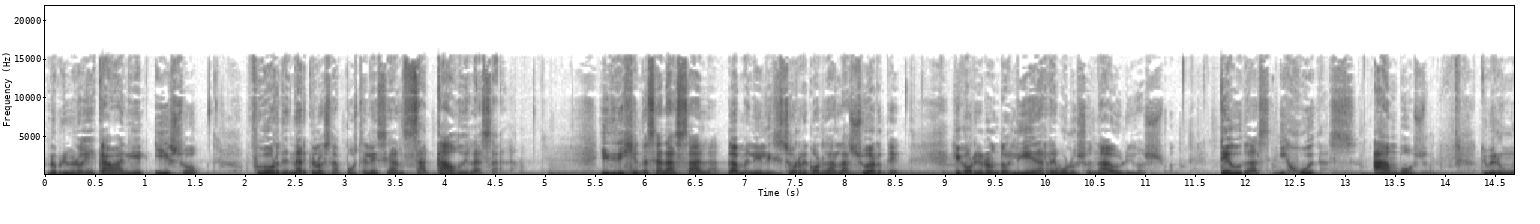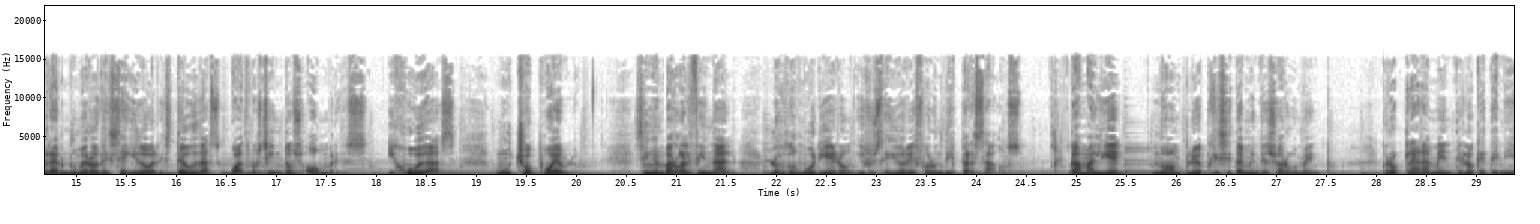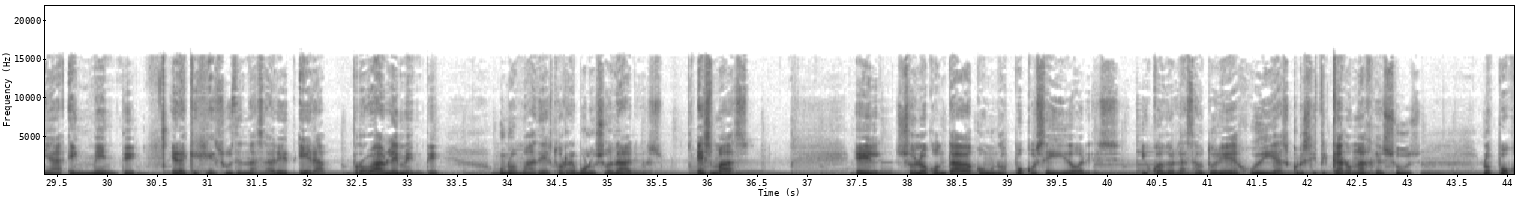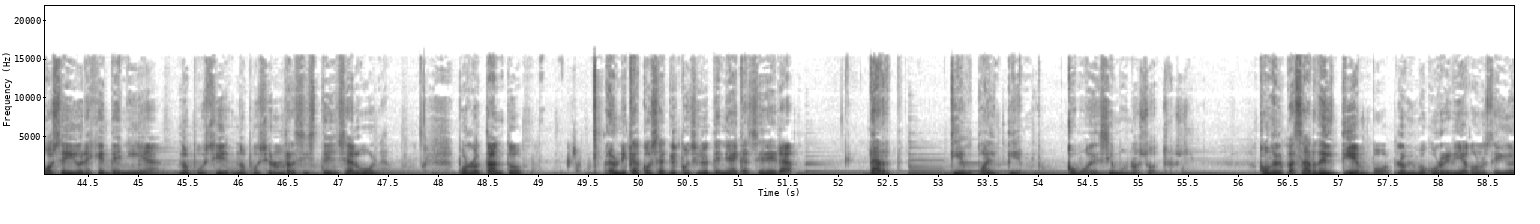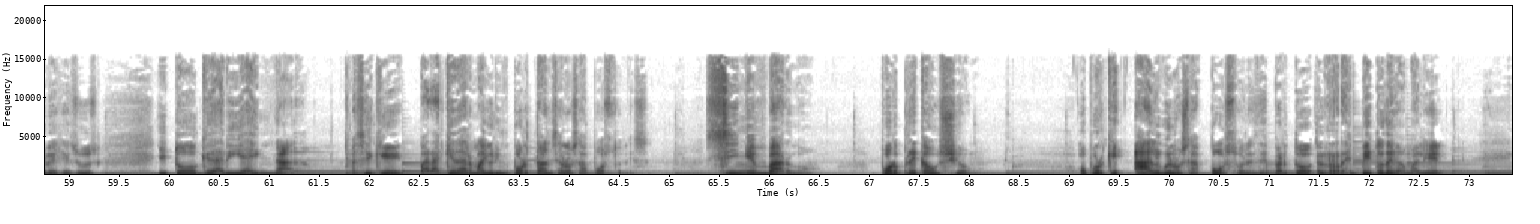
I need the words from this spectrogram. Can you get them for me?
Lo primero que Gamaliel hizo fue ordenar que los apóstoles sean sacados de la sala. Y dirigiéndose a la sala, Gamaliel les hizo recordar la suerte que corrieron dos líderes revolucionarios, Teudas y Judas. Ambos tuvieron un gran número de seguidores. Teudas, 400 hombres, y Judas, mucho pueblo. Sin embargo, al final, los dos murieron y sus seguidores fueron dispersados. Gamaliel no amplió explícitamente su argumento, pero claramente lo que tenía en mente era que Jesús de Nazaret era probablemente uno más de estos revolucionarios. Es más, él solo contaba con unos pocos seguidores, y cuando las autoridades judías crucificaron a Jesús, los pocos seguidores que tenía no, pusieron resistencia alguna. Por lo tanto, la única cosa que el concilio tenía que hacer era dar tiempo al tiempo, como decimos nosotros. Con el pasar del tiempo, lo mismo ocurriría con los seguidores de Jesús y todo quedaría en nada. Así que, ¿para qué dar mayor importancia a los apóstoles? Sin embargo, por precaución, o porque algo en los apóstoles despertó el respeto de Gamaliel,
